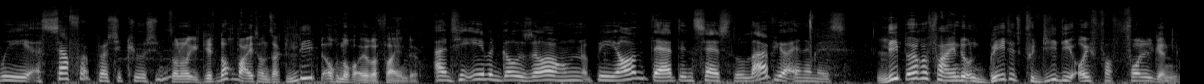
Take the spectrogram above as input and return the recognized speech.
we suffer persecution sondern er geht noch weiter und sagt, liebt auch noch eure Feinde. and he even goes on beyond that and says love your enemies Liebt eure Feinde und betet für die, die euch verfolgen,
